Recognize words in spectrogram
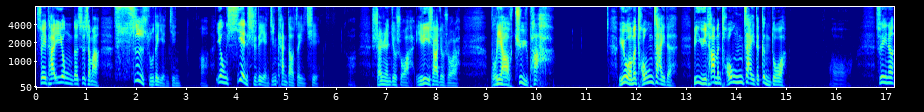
所以他用的是什么世俗的眼睛啊，用现实的眼睛看到这一切啊，神人就说啊，伊丽莎就说了，不要惧怕。与我们同在的比与他们同在的更多啊！哦，所以呢，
